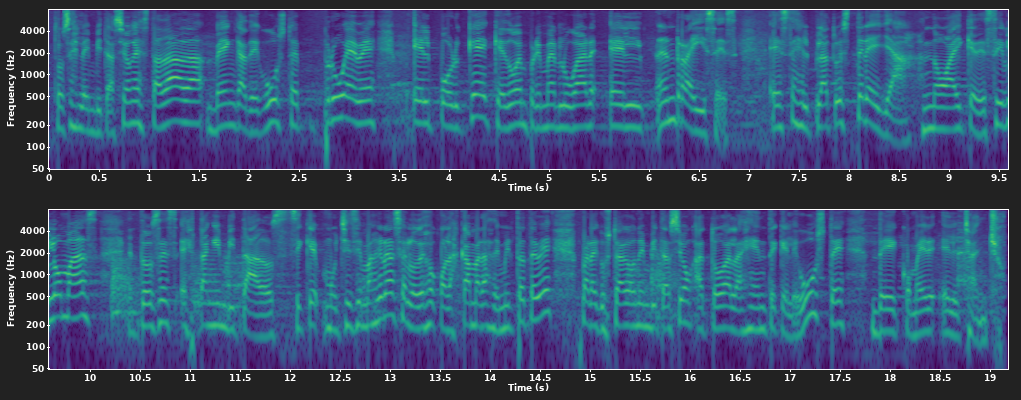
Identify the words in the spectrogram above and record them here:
Entonces la invitación está dada, venga, deguste, pruebe el por qué quedó en primer lugar el, en raíces. Este es el plato estrella, no hay que decirlo más, entonces están invitados. Así que muchísimas gracias, lo dejo con las cámaras de Mirta TV para que usted haga una invitación a toda la gente que le guste de comer el chancho.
